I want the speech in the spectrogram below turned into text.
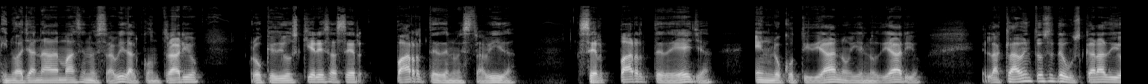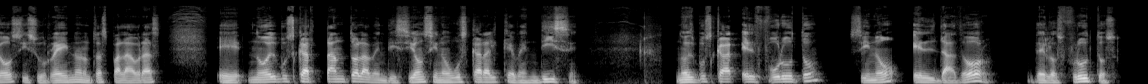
y no haya nada más en nuestra vida. Al contrario, lo que Dios quiere es hacer parte de nuestra vida, ser parte de ella en lo cotidiano y en lo diario. La clave entonces de buscar a Dios y su reino, en otras palabras, eh, no es buscar tanto la bendición, sino buscar al que bendice. No es buscar el fruto, sino el dador de los frutos.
